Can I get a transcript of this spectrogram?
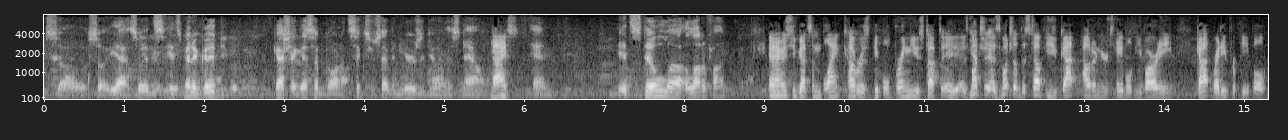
so so yeah, so it's it's been a good. Gosh, I guess I'm going on six or seven years of doing this now, Nice. and it's still uh, a lot of fun. And I guess you've got some blank covers. People bring you stuff to as much as much of the stuff you've got out on your table that you've already got ready for people.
